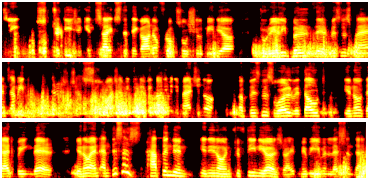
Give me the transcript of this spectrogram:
seeing strategic insights that they garner from social media to really build their business plans i mean there is just so much i mean today we can't even imagine a, a business world without you know that being there you know and, and this has happened in, in you know in 15 years right maybe even less than that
